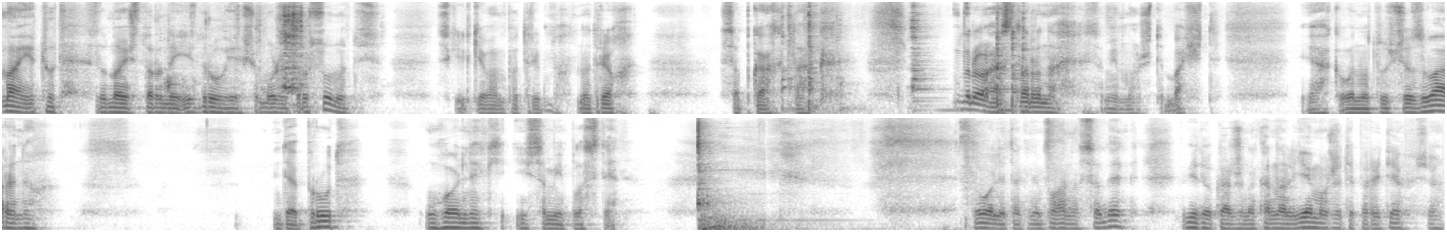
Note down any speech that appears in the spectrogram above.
Має тут з одної сторони і з другої, що може просунутися, скільки вам потрібно. На трьох сапках. Так. Друга сторона. Самі можете бачити, як воно тут все зварено. Йде пруд, угольник і самі пластини. Доволі так непогано садить. Відео кажу на каналі є, можете перейти, все,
